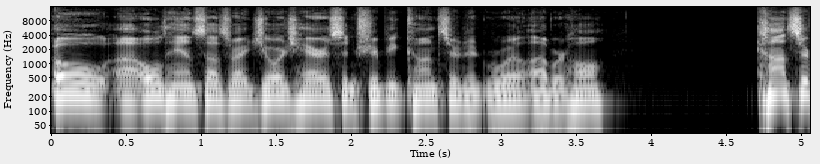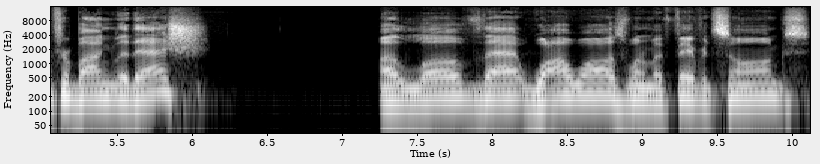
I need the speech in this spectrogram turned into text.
Oh, uh, old Handsaw's right. George Harrison tribute concert at Royal Albert Hall. Concert for Bangladesh. I love that. Wah is one of my favorite songs.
